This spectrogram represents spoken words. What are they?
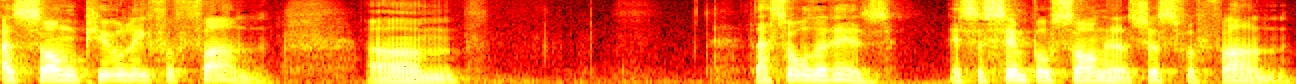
a song purely for fun. Um, that's all it is. It's a simple song and it's just for fun.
